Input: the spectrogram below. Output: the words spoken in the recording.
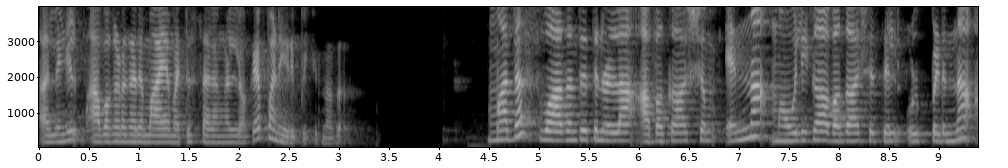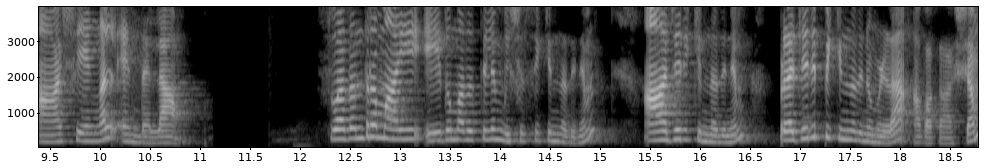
അല്ലെങ്കിൽ അപകടകരമായ മറ്റു സ്ഥലങ്ങളിലൊക്കെ പണിയെടുപ്പിക്കുന്നത്. മതസ്വാതന്ത്ര്യത്തിനുള്ള അവകാശം എന്ന മൗലികാവകാശത്തിൽ ഉൾപ്പെടുന്ന ആശയങ്ങൾ എന്തെല്ലാം? സ്വതന്ത്രമായി ഏതു മതത്തിലും വിശ്വസിക്കുന്നതിനും ആചരിക്കുന്നതിനും പ്രചരിപ്പിക്കുന്നതിനുമുള്ള അവകാശം.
